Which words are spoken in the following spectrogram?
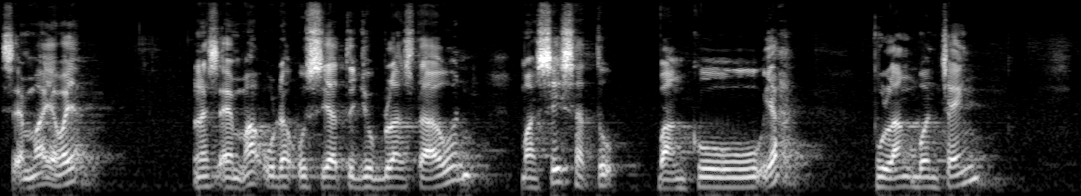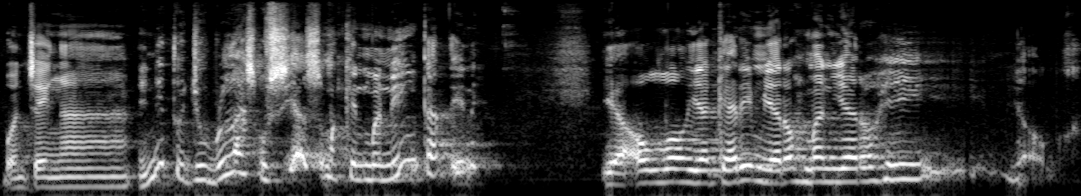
SMA ya pak ya SMA udah usia 17 tahun masih satu bangku ya. Pulang bonceng boncengan. Ini 17 usia semakin meningkat ini. Ya Allah ya Karim ya Rahman ya Rahim. Ya Allah.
